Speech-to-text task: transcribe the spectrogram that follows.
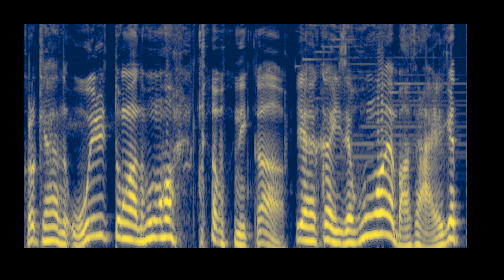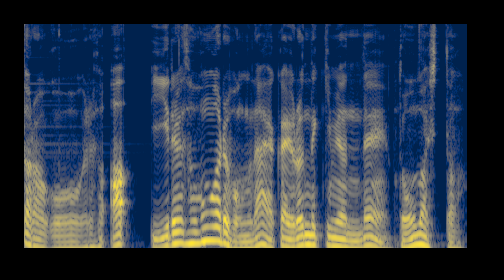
그렇게 한 5일 동안 홍어를 먹다 보니까 약간 이제 홍어의 맛을 알겠더라고. 그래서 아 이래서 홍어를 먹나? 약간 이런 느낌이었는데 너무 맛있다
